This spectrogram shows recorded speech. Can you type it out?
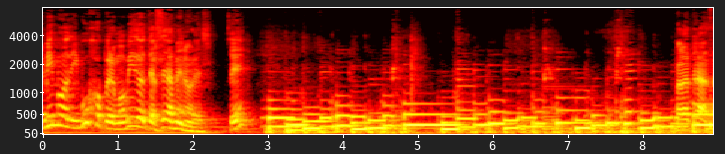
El mismo dibujo pero movido de terceras menores. ¿Sí? Para atrás.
